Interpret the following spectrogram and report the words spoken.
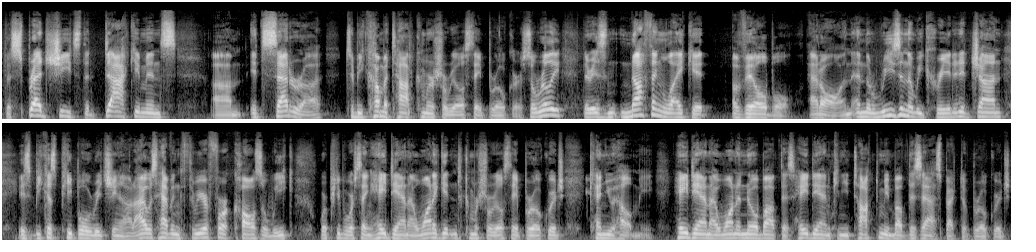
the spreadsheets, the documents, um, etc., to become a top commercial real estate broker. So really, there is nothing like it available at all. And, and the reason that we created it, John, is because people were reaching out. I was having three or four calls a week where people were saying, Hey, Dan, I want to get into commercial real estate brokerage. Can you help me? Hey, Dan, I want to know about this. Hey, Dan, can you talk to me about this aspect of brokerage?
